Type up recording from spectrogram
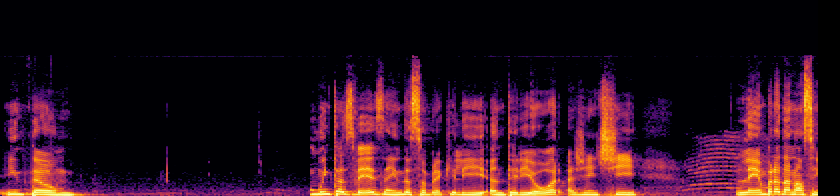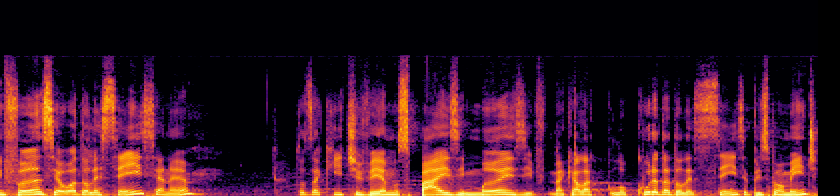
Então, muitas vezes, ainda sobre aquele anterior, a gente lembra da nossa infância ou adolescência, né? Todos aqui tivemos pais e mães e aquela loucura da adolescência, principalmente.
